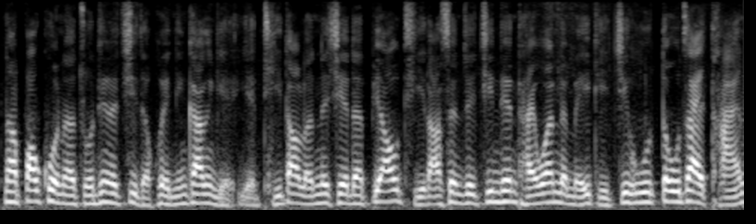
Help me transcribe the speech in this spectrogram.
那包括呢，昨天的记者会，您刚刚也也提到了那些的标题啦，甚至今天台湾的媒体几乎都在谈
